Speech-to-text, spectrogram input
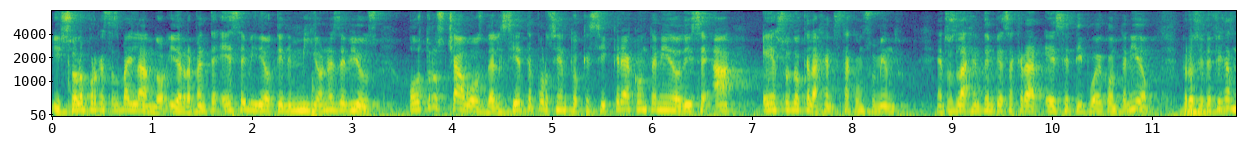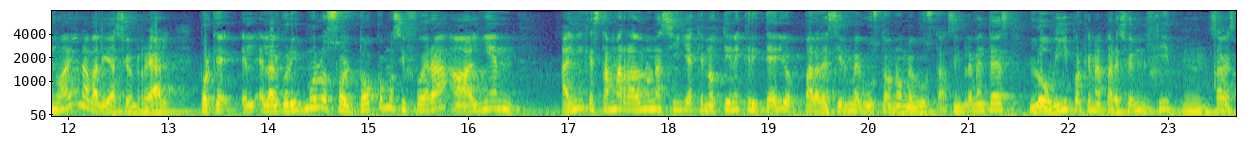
y solo porque estás bailando y de repente ese video tiene millones de views, otros chavos del 7% que sí crea contenido dice, ah, eso es lo que la gente está consumiendo. Entonces la gente empieza a crear ese tipo de contenido. Pero si te fijas, no hay una validación real, porque el, el algoritmo lo soltó como si fuera a alguien alguien que está amarrado en una silla, que no tiene criterio para decir me gusta o no me gusta. Simplemente es lo vi porque me apareció en el feed, ¿sabes?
